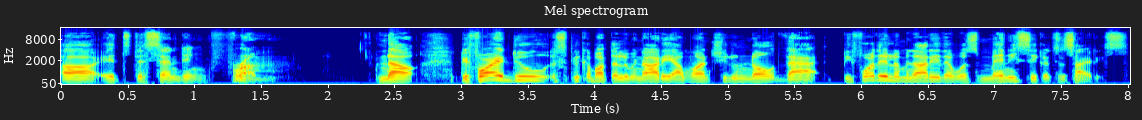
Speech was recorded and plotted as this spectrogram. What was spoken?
uh it's descending from Now, before I do speak about the Illuminati, I want you to know that before the Illuminati, there was many secret societies.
